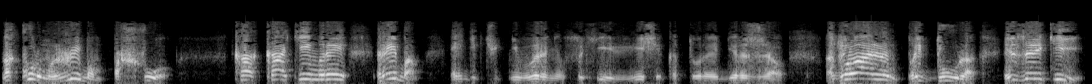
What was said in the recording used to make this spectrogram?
На корм рыбам пошел!» «Как каким ры... рыбам?» Эдик чуть не выронил сухие вещи, которые держал. «Натуральным, придурок! Из реки!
